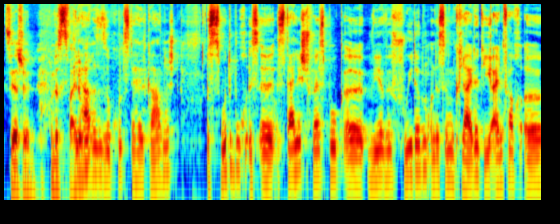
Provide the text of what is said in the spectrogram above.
Sehr schön. Und das zweite Die Haare sind so kurz, der hält gar nicht. Das zweite Buch ist äh, Stylish Fressbook äh, Wear with Freedom und das sind Kleider, die einfach äh,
